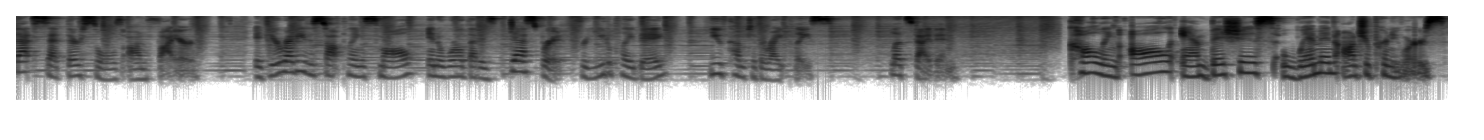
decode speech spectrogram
that set their souls on fire. If you're ready to stop playing small in a world that is desperate for you to play big, you've come to the right place. Let's dive in calling all ambitious women entrepreneurs.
